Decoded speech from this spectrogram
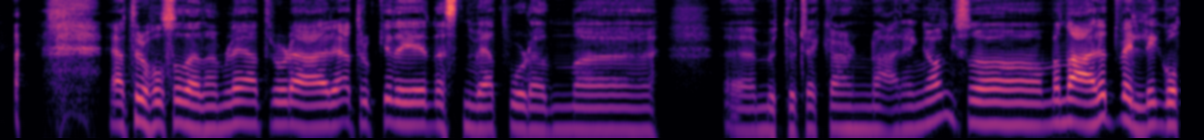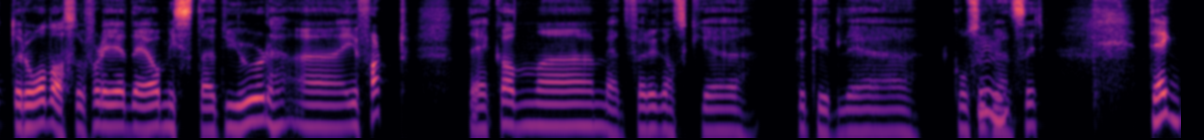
jeg tror også det, nemlig. Jeg tror, det er, jeg tror ikke de nesten vet hvor den uh, muttertrekkeren er engang. Men det er et veldig godt råd, altså, fordi det å miste et hjul uh, i fart, Det kan eh, medføre ganske betydelige konsekvenser. Mm. Det jeg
